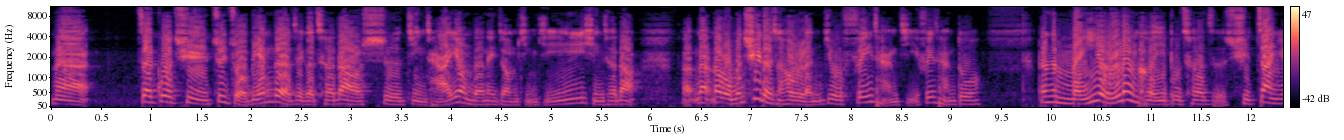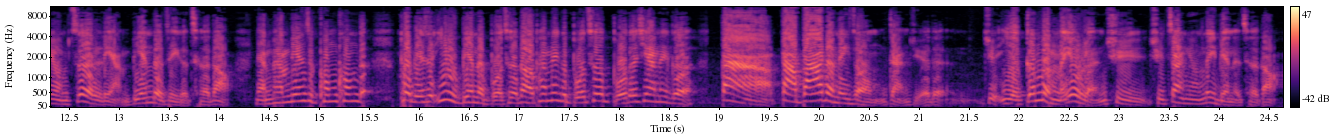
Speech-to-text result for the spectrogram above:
那在过去最左边的这个车道是警察用的那种紧急行车道，啊，那那我们去的时候人就非常挤，非常多。但是没有任何一部车子去占用这两边的这个车道，两旁边是空空的。特别是右边的泊车道，它那个泊车泊得像那个大大巴的那种感觉的，就也根本没有人去去占用那边的车道。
